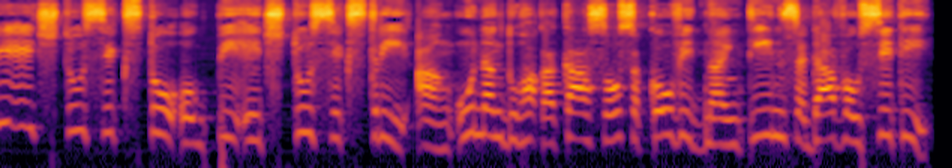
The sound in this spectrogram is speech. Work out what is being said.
Si PH262 o PH263 ang unang duha ka kaso sa COVID-19 sa Davao City.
